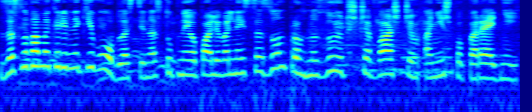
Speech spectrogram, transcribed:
За словами керівників області, наступний опалювальний сезон прогнозують ще важчим аніж попередній.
